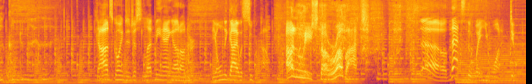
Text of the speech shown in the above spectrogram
look under my hood. God's going to just let me hang out on Earth, the only guy with superpowers. Unleash the robot! So, that's the way you want to do it.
